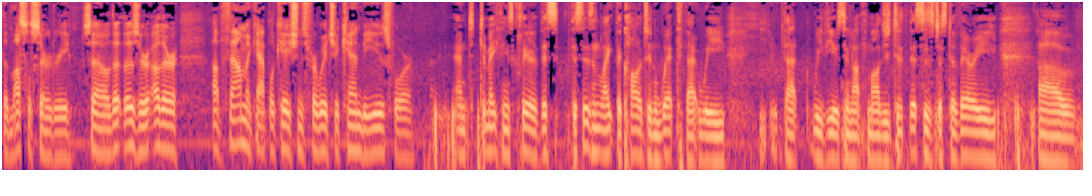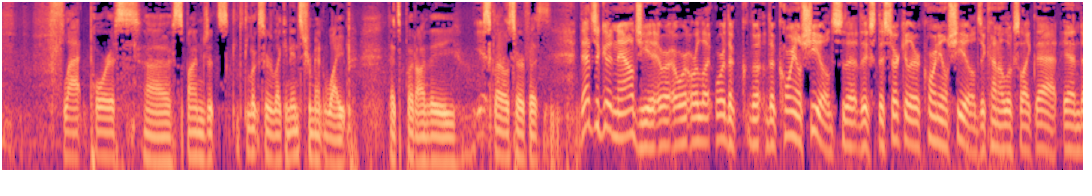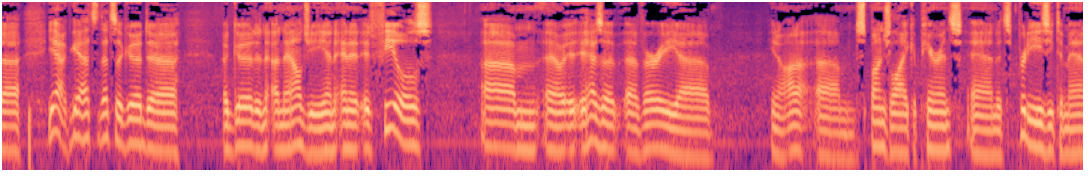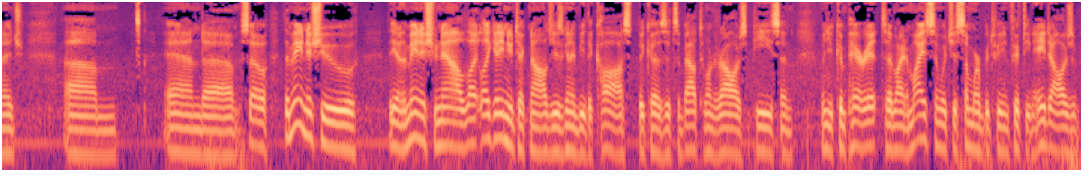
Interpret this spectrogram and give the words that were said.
the muscle surgery. So th- those are other ophthalmic applications for which it can be used for. And to make things clear, this this isn't like the collagen wick that we that we've used in ophthalmology. This is just a very uh, flat, porous uh, sponge. It's, it looks sort of like an instrument wipe that's put on the scleral surface. That's a good analogy, or or, or, or the, the the corneal shields, the, the the circular corneal shields. It kind of looks like that, and uh, yeah, yeah, that's that's a good uh, a good an- analogy, and and it, it feels, um, it, it has a, a very uh, you know uh, um, sponge like appearance, and it's pretty easy to manage. Um, and uh, so the main issue, you know, the main issue now, like, like any new technology, is going to be the cost because it's about two hundred dollars a piece, and when you compare it to mitomycin, which is somewhere between fifty and eighty dollars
